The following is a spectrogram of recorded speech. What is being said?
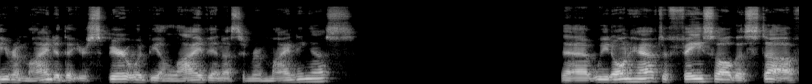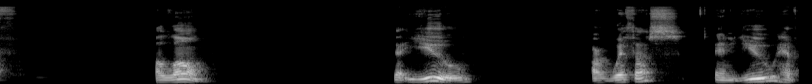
be reminded that your Spirit would be alive in us and reminding us that we don't have to face all this stuff alone. That you are with us and you have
